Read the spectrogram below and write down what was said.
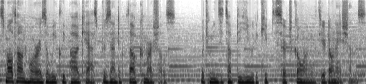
Small Town Horror is a weekly podcast presented without commercials, which means it's up to you to keep the search going with your donations.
